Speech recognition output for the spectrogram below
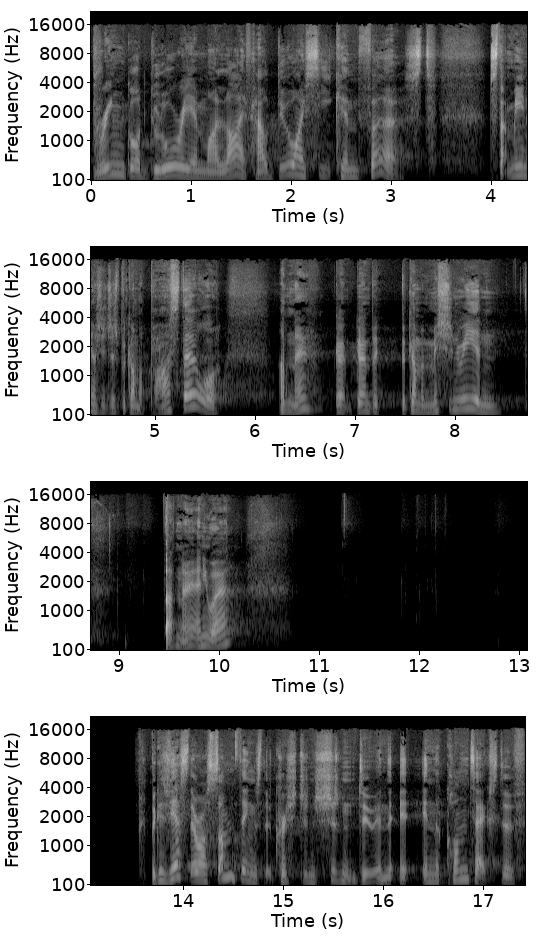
bring God glory in my life? How do I seek Him first? Does that mean I should just become a pastor or, I don't know, go, go and be, become a missionary and I don't know, anywhere. Because, yes, there are some things that Christians shouldn't do. In the, in the context of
